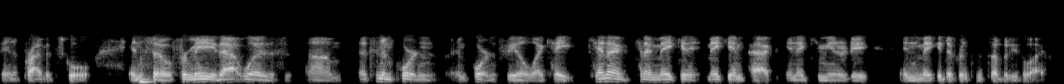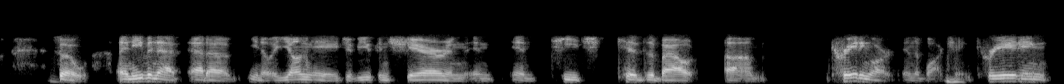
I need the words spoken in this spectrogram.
in a private school. And mm-hmm. so for me, that was um, that's an important important feel. Like, hey, can I can I make an make impact in a community and make a difference in somebody's life? Mm-hmm. So and even at at a you know a young age, if you can share and and and teach kids about um, creating art in the blockchain, mm-hmm. creating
